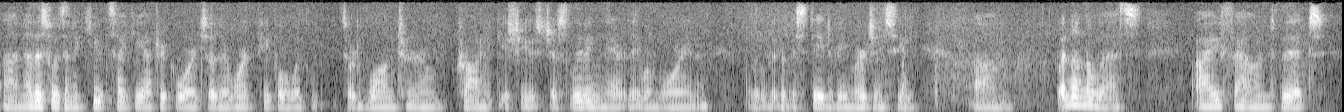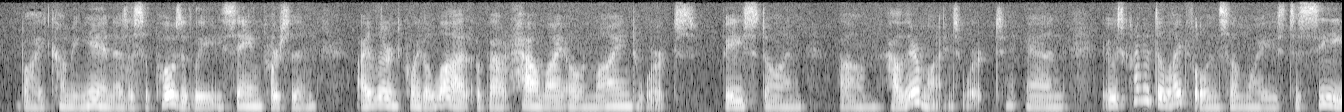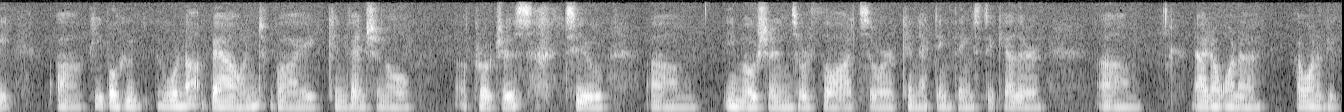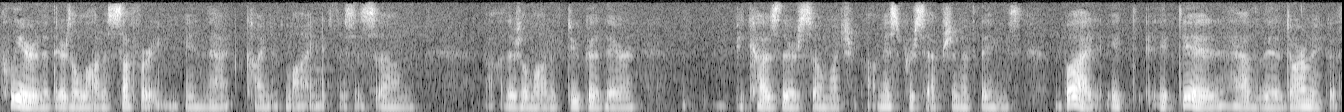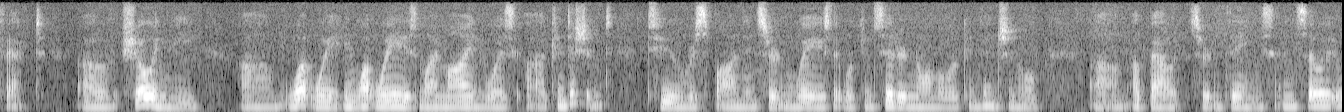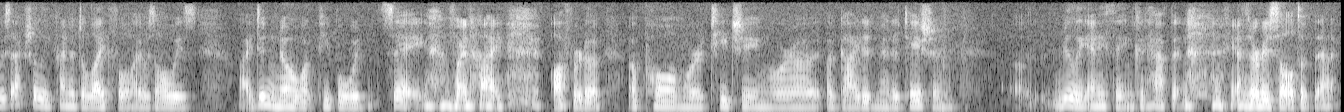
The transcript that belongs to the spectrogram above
Uh, now, this was an acute psychiatric ward, so there weren't people with sort of long-term chronic issues just living there. They were more in a, a little bit of a state of emergency. Um, but nonetheless, I found that by coming in as a supposedly sane person, I learned quite a lot about how my own mind works based on um, how their minds worked. And it was kind of delightful in some ways to see uh, people who, who were not bound by conventional approaches to um, emotions or thoughts or connecting things together. Um, now, I don't want to. I want to be clear that there's a lot of suffering in that kind of mind. This is um, uh, there's a lot of dukkha there because there's so much uh, misperception of things. But it, it did have the dharmic effect of showing me um, what way, in what ways my mind was uh, conditioned to respond in certain ways that were considered normal or conventional um, about certain things. And so it was actually kind of delightful. I was always, I didn't know what people would say when I offered a, a poem or a teaching or a, a guided meditation really anything could happen as a result of that.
